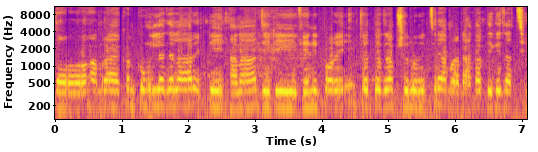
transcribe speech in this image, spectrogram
তো আমরা এখন কুমিল্লা জেলার একটি থানা, যেটি ফেনীর পরে চোদ্দগ্রাম শুরু হয়েছে। আমরা ঢাকার দিকে যাচ্ছি।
